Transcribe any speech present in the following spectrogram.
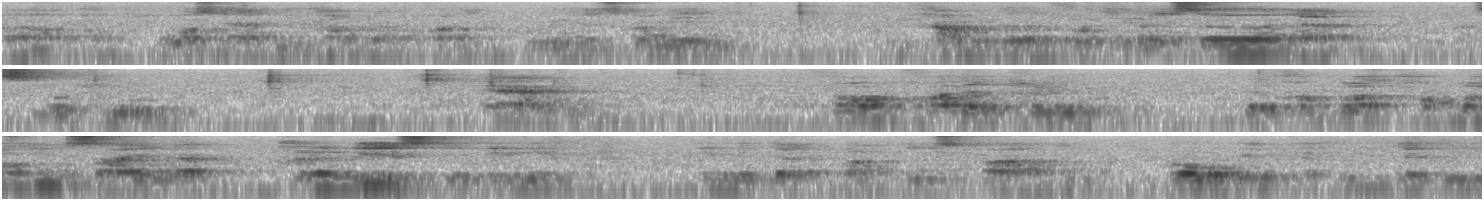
uh, composed and become the organic waste. I mean, become the fertilizer and CO2. And for, for the trend, the compost, composting site that currently is still limited but it's uh, growing every, every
